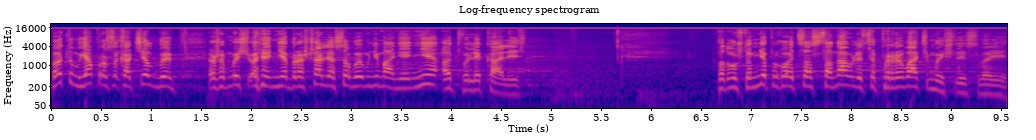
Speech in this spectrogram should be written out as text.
Поэтому я просто хотел бы, чтобы мы сегодня не обращали особое внимание, не отвлекались. Потому что мне приходится останавливаться, прерывать мысли свои.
